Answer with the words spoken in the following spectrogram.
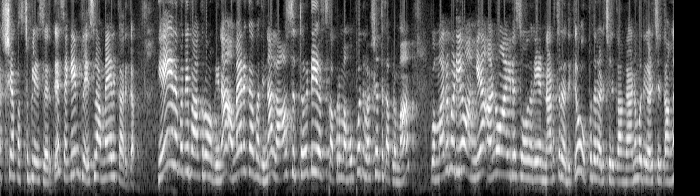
ரஷ்யா ஃபர்ஸ்ட் பிளேஸில் இருக்குது செகண்ட் பிளேஸில் அமெரிக்கா இருக்குது ஏன் இதை பற்றி பார்க்குறோம் அப்படின்னா அமெரிக்கா பார்த்தீங்கன்னா லாஸ்ட் தேர்ட்டி இயர்ஸ்க்கு அப்புறமா முப்பது வருஷத்துக்கு அப்புறமா இப்போ மறுபடியும் அங்கே அணு ஆயுத சோதனையை நடத்துறதுக்கு ஒப்புதல் அளிச்சிருக்காங்க அனுமதி அளிச்சிருக்காங்க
